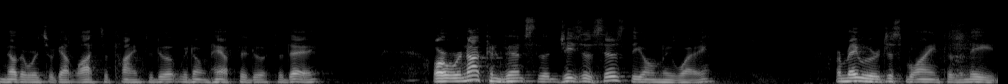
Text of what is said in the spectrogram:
In other words, we've got lots of time to do it. We don't have to do it today. Or we're not convinced that Jesus is the only way. Or maybe we're just blind to the need.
